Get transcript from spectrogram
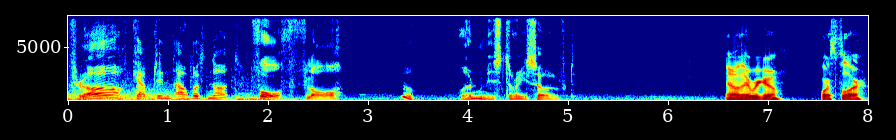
Floor, Captain Arbuthnot? Fourth floor. Oh, one mystery solved. Oh, there we go. Fourth floor.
